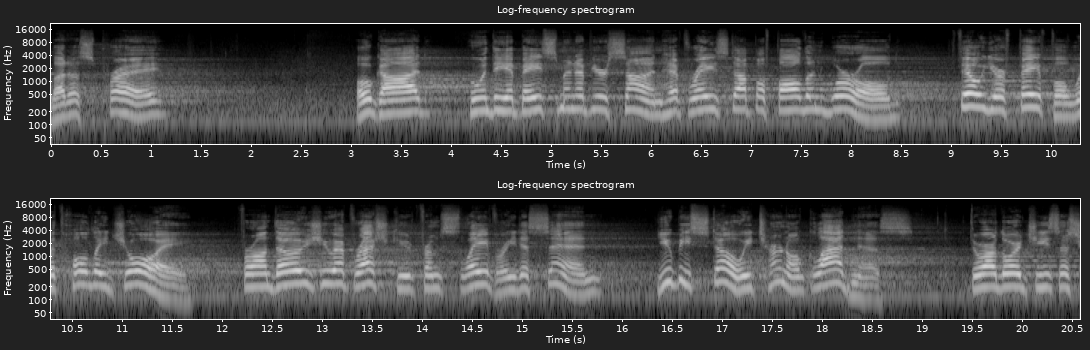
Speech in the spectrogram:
Let us pray. O God, who in the abasement of your Son have raised up a fallen world, fill your faithful with holy joy. For on those you have rescued from slavery to sin, you bestow eternal gladness. Through our Lord Jesus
